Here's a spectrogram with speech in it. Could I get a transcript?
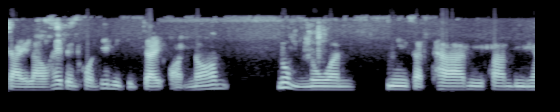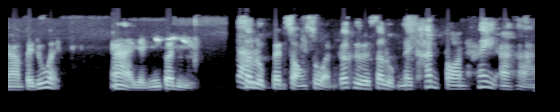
ใจเราให้เป็นคนที่มีจิตใจอ่อนน้อม นุ่มนวลมีศรัทธามีความดีงามไปด้วย อ่า อย่างนี้ก็ดีค่ะสรุปเป็นสองส่วนก็คือสรุปในขั้นตอนให้อาหาร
